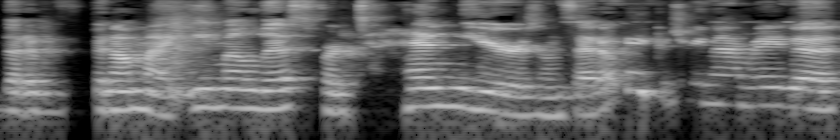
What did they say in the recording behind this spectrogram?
that have been on my email list for 10 years and said, okay, Katrina, I'm ready to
